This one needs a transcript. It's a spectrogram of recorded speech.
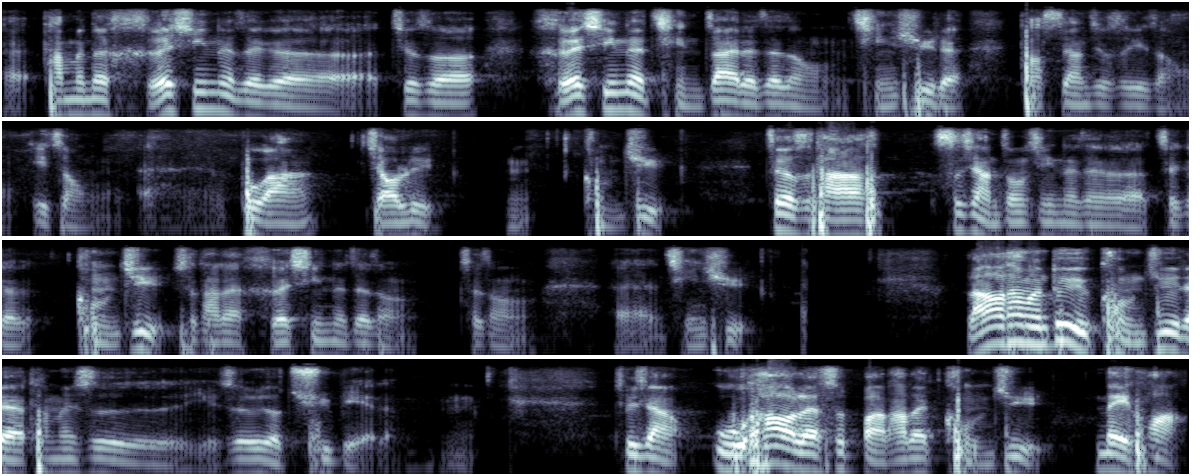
呃，他们的核心的这个，就是说核心的潜在的这种情绪的，它实际上就是一种一种呃不安、焦虑，嗯，恐惧。这是他思想中心的这个这个恐惧，是他的核心的这种这种呃情绪。然后他们对于恐惧呢，他们是也是有区别的，嗯。就讲五号呢，是把他的恐惧内化，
